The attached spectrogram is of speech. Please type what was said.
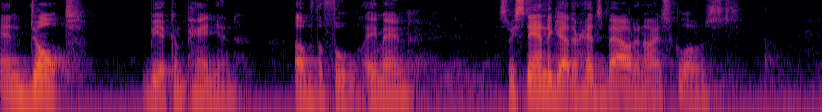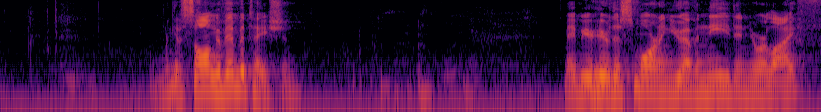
and don't be a companion of the fool. Amen. As we stand together, heads bowed and eyes closed. We get a song of invitation. Maybe you're here this morning, you have a need in your life.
